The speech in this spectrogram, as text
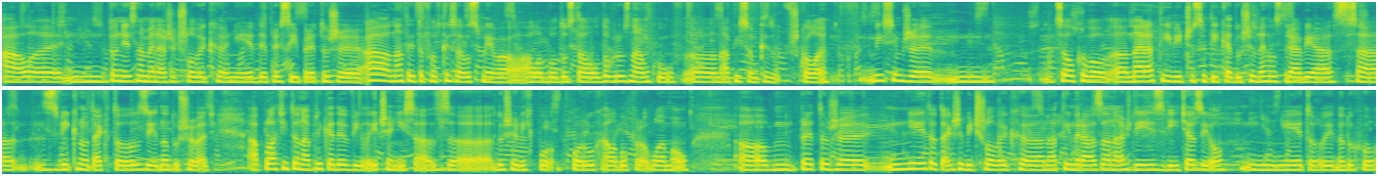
ale to neznamená, že človek nie je v depresii, pretože a na tejto fotke sa usmieval alebo dostal dobrú známku e, na písomke v škole. Myslím, že celkovo e, narratívy, čo sa týka duševného zdravia, sa zvyknú takto zjednodušovať. A platí to napríklad aj v vyliečení sa z e, duševných porúch alebo problémov. Um, pretože nie je to tak, že by človek e, na tým raz a navždy zvíťazil. Nie je to jednoducho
